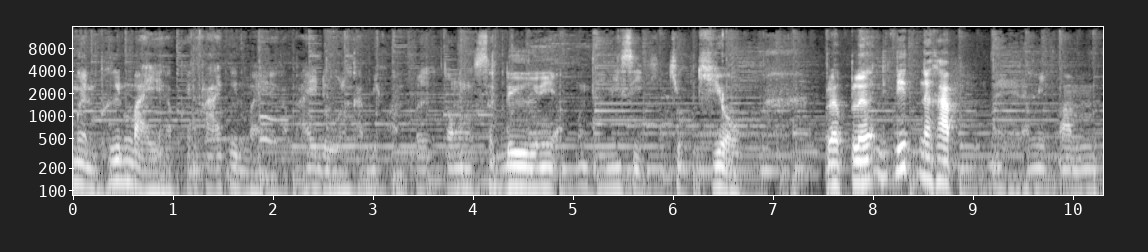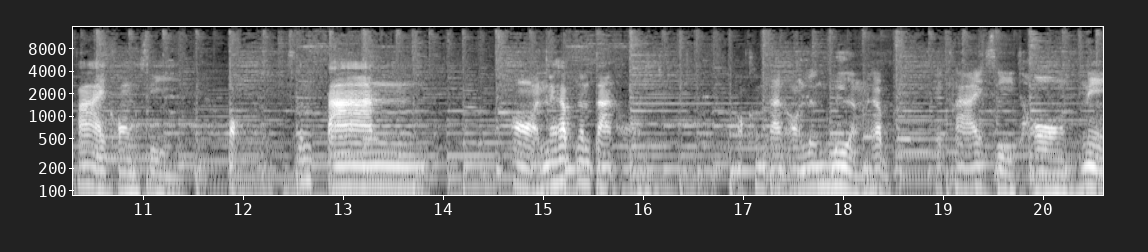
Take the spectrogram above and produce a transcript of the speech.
เหมือนพื้นใบครับคล้ายๆพื้นใบนะครับ ให้ดูนะครับมีความเปิดตรงสะดือนี่บางทีมีสีเขียวๆเปลอะๆนิดๆนะครับนี่แล้วมีความป้ายของสีออกน้ำตาลอ่อนนะครับน้ำตาลอ่อนออกน้ำตาลอ่อนเรื่องๆนะครับคล้ายๆสีทองนี่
